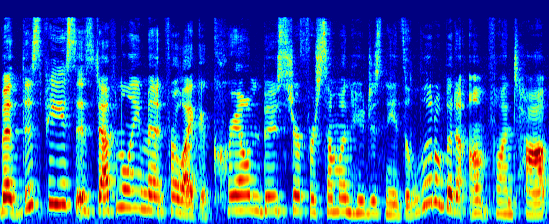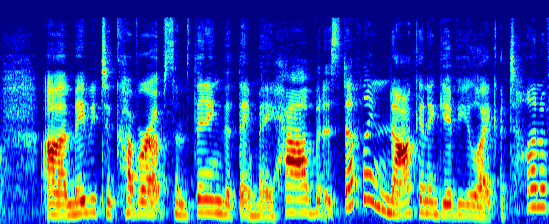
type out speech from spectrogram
but this piece is definitely meant for like a crown booster for someone who just needs a little bit of umph on top uh, maybe to cover up some thinning that they may have, but it's definitely not gonna give you like a ton of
